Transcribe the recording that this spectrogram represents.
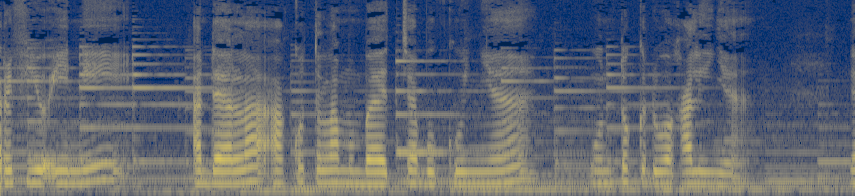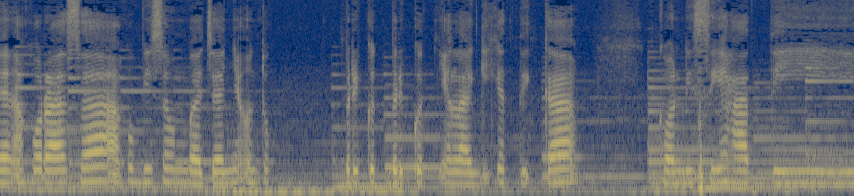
review ini adalah aku telah membaca bukunya untuk kedua kalinya. Dan aku rasa aku bisa membacanya untuk berikut-berikutnya lagi ketika kondisi hati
